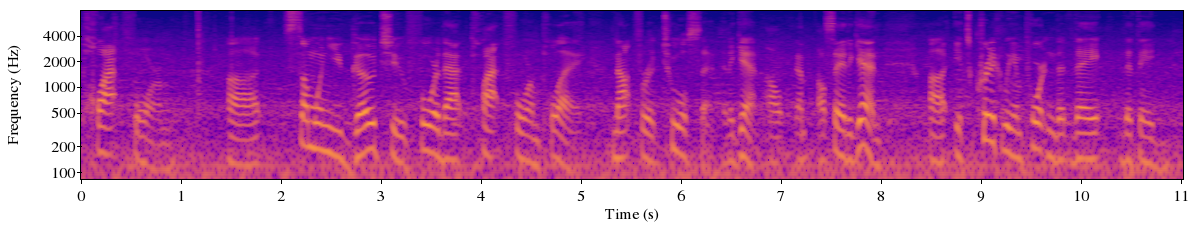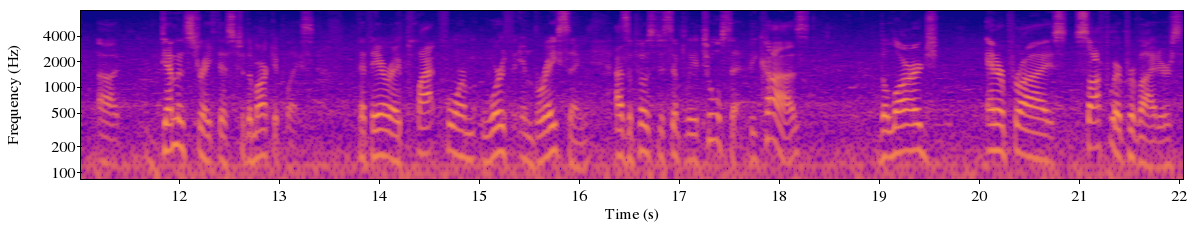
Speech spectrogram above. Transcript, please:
platform, uh, someone you go to for that platform play, not for a tool set. And again, I'll, I'll say it again, uh, it's critically important that they, that they uh, demonstrate this to the marketplace, that they are a platform worth embracing as opposed to simply a tool set because the large enterprise software providers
